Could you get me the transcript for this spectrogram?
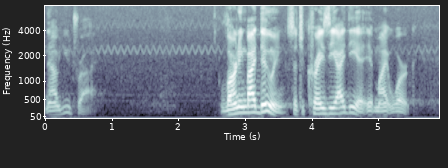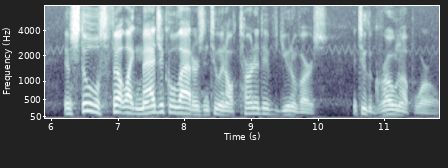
Now you try. Learning by doing, such a crazy idea, it might work. Them stools felt like magical ladders into an alternative universe, into the grown up world.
